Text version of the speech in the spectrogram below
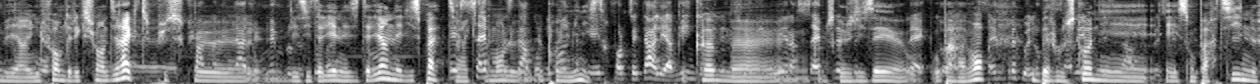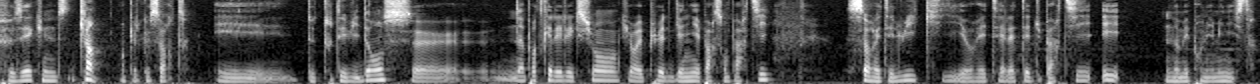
mais une forme d'élection indirecte, puisque les Italiennes et les Italiens n'élisent pas directement le, Premier ministre. Et comme, comme ce que je disais auparavant, Berlusconi et son parti ne faisaient qu'un, en quelque sorte. Et de toute évidence, euh, n'importe quelle élection qui aurait pu être gagnée par son parti, ça aurait été lui qui aurait été à la tête du parti et nommé Premier ministre.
